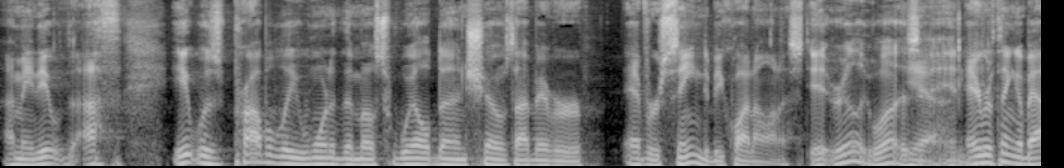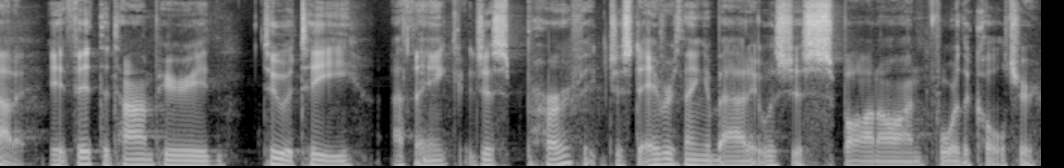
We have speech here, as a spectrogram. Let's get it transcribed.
I mean, it I, it was probably one of the most well done shows I've ever ever seen. To be quite honest, it really was. yeah, And everything about it. it fit the time period to a T. I think just perfect. Just everything about it was just spot on for the culture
